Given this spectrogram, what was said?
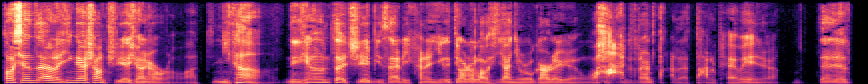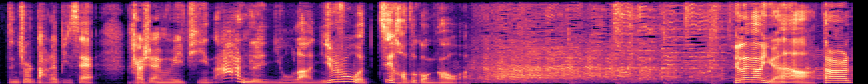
到现在了，应该上职业选手了吧？你看啊，哪天在职业比赛里看着一个叼着老 T 家牛肉干的人，哇，在那打着打着排位，在就是打着比赛还是 MVP，那那牛了！你就是我最好的广告啊！先来看圆啊，当然，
